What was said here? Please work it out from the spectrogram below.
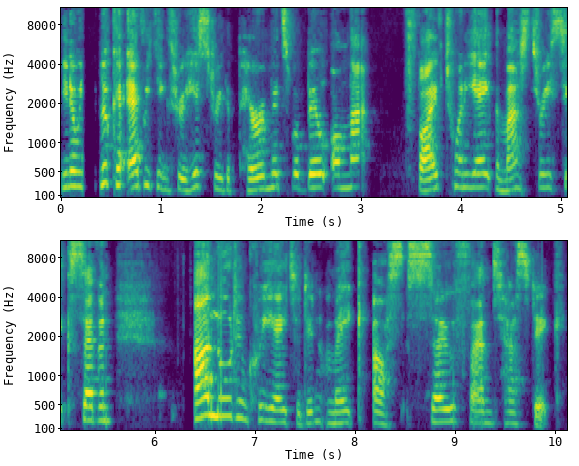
you know, when you look at everything through history, the pyramids were built on that 528, the mass 367. Our Lord and Creator didn't make us so fantastic.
